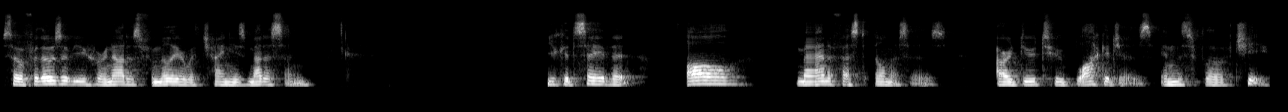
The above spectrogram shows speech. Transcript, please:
So, for those of you who are not as familiar with Chinese medicine, you could say that all manifest illnesses are due to blockages in this flow of qi.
